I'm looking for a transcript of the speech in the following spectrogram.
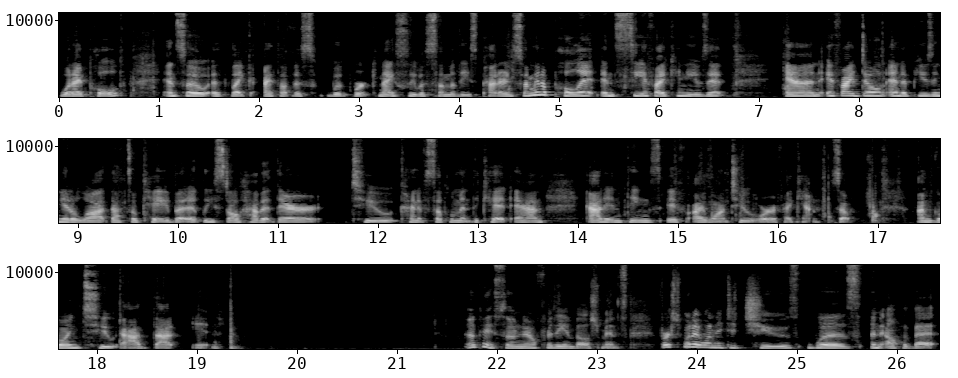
what I pulled. And so uh, like I thought this would work nicely with some of these patterns. So I'm going to pull it and see if I can use it. And if I don't end up using it a lot, that's okay, but at least I'll have it there to kind of supplement the kit and add in things if I want to or if I can. So I'm going to add that in. Okay, so now for the embellishments. First, what I wanted to choose was an alphabet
